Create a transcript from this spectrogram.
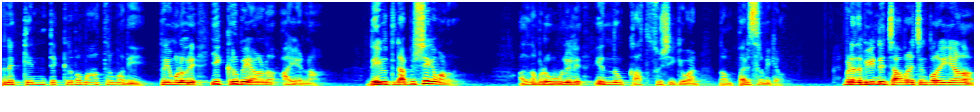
നിനക്കെന്റെ കൃപ മാത്രം മതി. പ്രിയമുള്ളവർ ഈ കൃപയാണ് ആ എണ്ണ. ദൈവത്തിന്റെ അഭിഷേകമാണത്. അത് നമ്മുടെ ഉള്ളിൽ എന്നും കാത്തു സൂക്ഷിക്കുവാൻ നാം പരിശ്രമിക്കണം. ഇവിടെ വീണ്ടും ചാവറച്ചൻ പറയുകയാണ്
